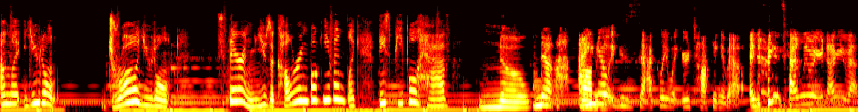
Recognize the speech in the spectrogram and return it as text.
I'm like, you don't draw, you don't sit there and use a coloring book even? Like these people have no No, I know exactly what you're talking about. I know exactly what you're talking about,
